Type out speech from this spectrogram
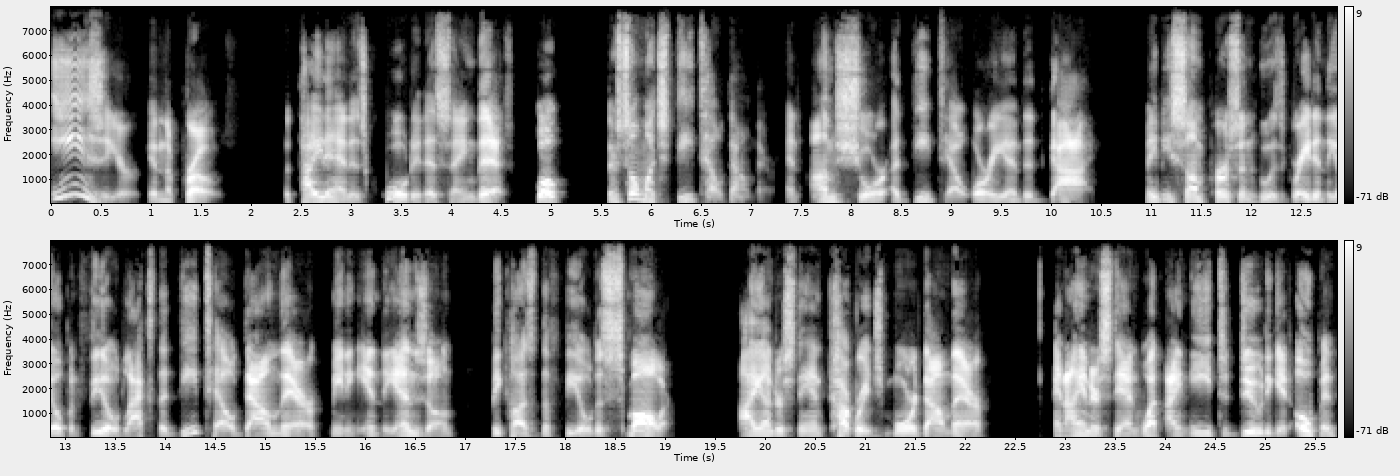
easier in the pros. The tight end is quoted as saying this quote, There's so much detail down there, and I'm sure a detail oriented guy. Maybe some person who is great in the open field lacks the detail down there, meaning in the end zone, because the field is smaller. I understand coverage more down there, and I understand what I need to do to get open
